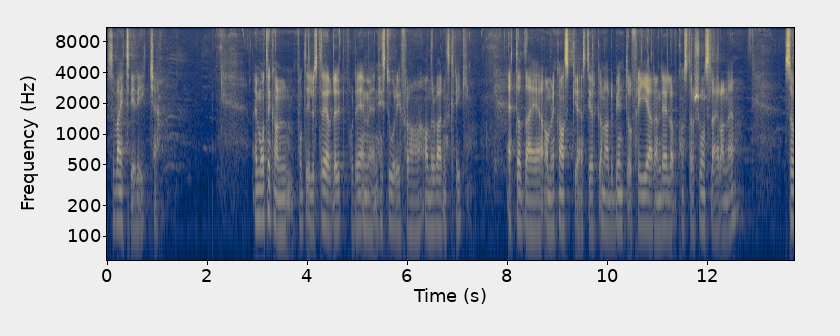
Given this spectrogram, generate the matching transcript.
så vet vi det ikke. En måte jeg kan illustrere det litt på, det er med en historie fra andre verdenskrig. Etter at de amerikanske styrkene hadde begynt å frigjøre en del av konsentrasjonsleirene, så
